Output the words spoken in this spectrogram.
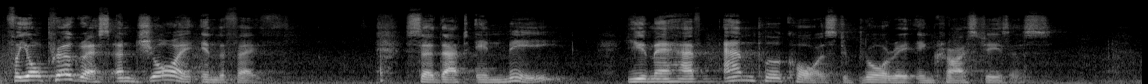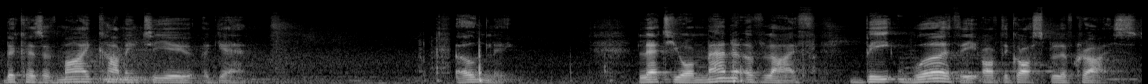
for your progress and joy in the faith, so that in me you may have ample cause to glory in Christ Jesus because of my coming to you again. Only let your manner of life be worthy of the gospel of Christ.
